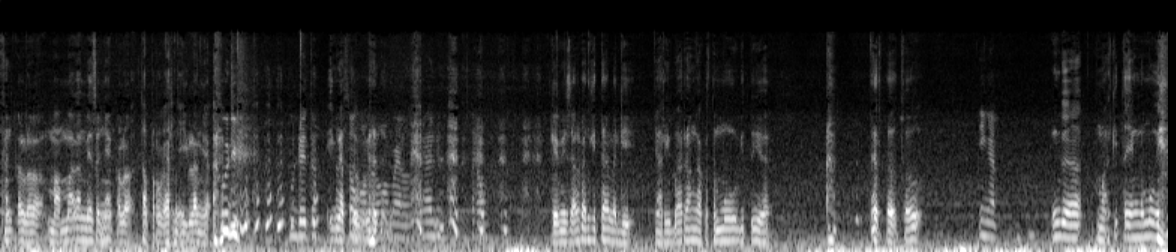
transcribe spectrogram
kan kalau mama kan biasanya kalau tupperware-nya hilang ya Udah, udah tuh. Ingat tuh. ngomel-ngomel. Aduh, kayak misalkan kita lagi nyari barang nggak ketemu gitu ya tahu-tahu Ingat, enggak mak kita yang nemuin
